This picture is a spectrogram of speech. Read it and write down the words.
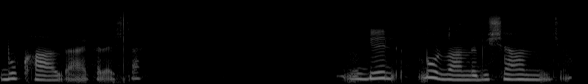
bu kaldı arkadaşlar. Gel buradan da bir şey almayacağım.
